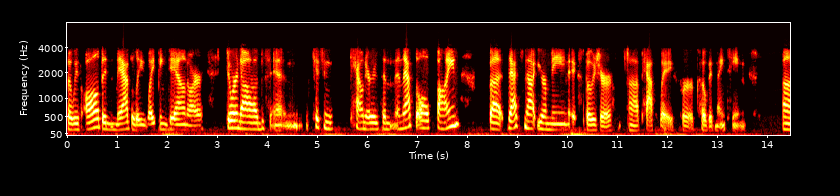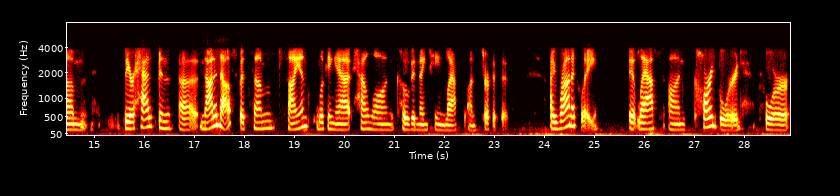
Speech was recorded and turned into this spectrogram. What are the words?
So we've all been madly wiping down our doorknobs and kitchen counters, and, and that's all fine, but that's not your main exposure uh, pathway for COVID 19. Um, there has been uh, not enough, but some science looking at how long COVID 19 lasts on surfaces. Ironically, it lasts on cardboard for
